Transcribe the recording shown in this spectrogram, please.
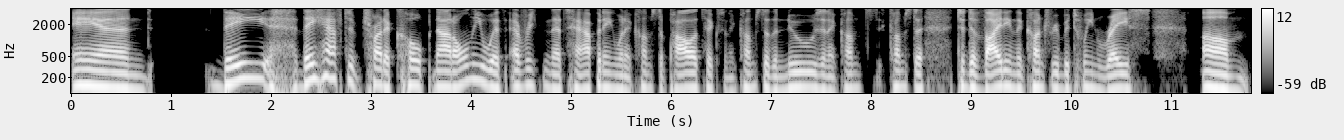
And they they have to try to cope not only with everything that's happening when it comes to politics and it comes to the news and it comes it comes to to dividing the country between race um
